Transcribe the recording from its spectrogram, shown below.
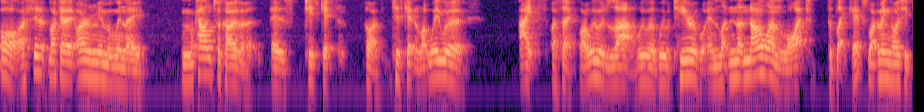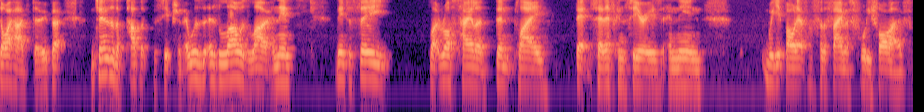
Oh, I said it like I, I remember when they when McCullum took over as Test captain, like Test captain, like we were eighth, I think. Like we were la, we were we were terrible, and like no, no one liked the Black Caps. Like I mean, obviously diehards do, but in terms of the public perception, it was as low as low. And then then to see like Ross Taylor didn't play that South African series, and then we get bowled out for, for the famous 45.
